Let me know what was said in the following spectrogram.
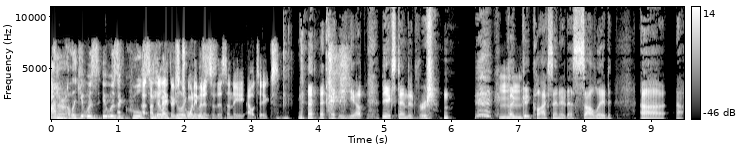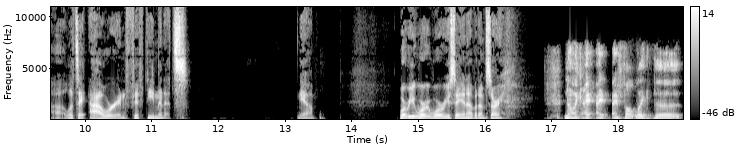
i don't know like it was it was a cool I, I scene feel like there's 20 it minutes was- of this in the outtakes. yep, the extended version. Mhm. It clocks in at a solid, uh, uh, let's say, hour and fifty minutes. Yeah. What were you? What, what were you saying, Evan? I'm sorry. no like I, I i felt like the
